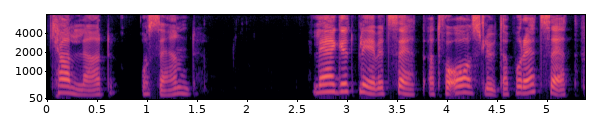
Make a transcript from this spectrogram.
Kallad och sänd. Lägret blev ett sätt att få avsluta på rätt sätt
